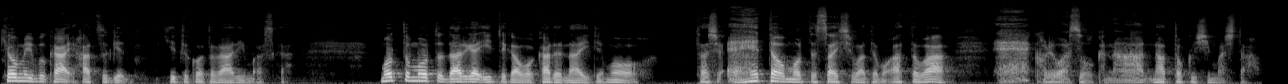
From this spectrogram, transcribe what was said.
興味深い発言、聞いたことがありますかもっともっと誰が言ってかわからないでも、私は、ええー、と思った最初は、でも、あとは、えー、これはそうかな、納得しました。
